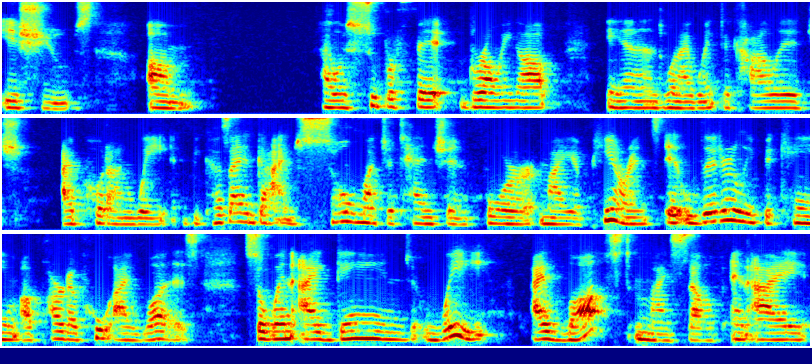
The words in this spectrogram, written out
issues. Um, I was super fit growing up. And when I went to college, I put on weight because I had gotten so much attention for my appearance. It literally became a part of who I was. So when I gained weight, I lost myself and I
